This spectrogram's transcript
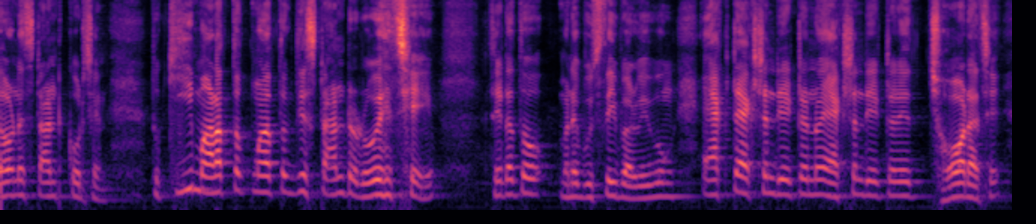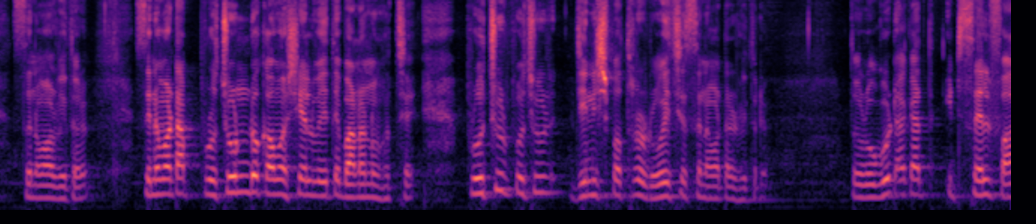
ধরনের স্টান্ট করছেন। তো কী মারাত্মক মারাত্মক যে স্টান্ট রয়েছে, সেটা তো মানে বুঝতেই পারবে এবং একটা অ্যাকশন ডিরেক্টর নয় অ্যাকশন ডিরেক্টরের ঝড় আছে সিনেমার ভিতরে। সিনেমাটা প্রচণ্ড কমার্শিয়াল ওয়েতে বানানো হচ্ছে। প্রচুর প্রচুর জিনিসপত্র রয়েছে সিনেমাটার ভিতরে। তো Raghu Dakat itself a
